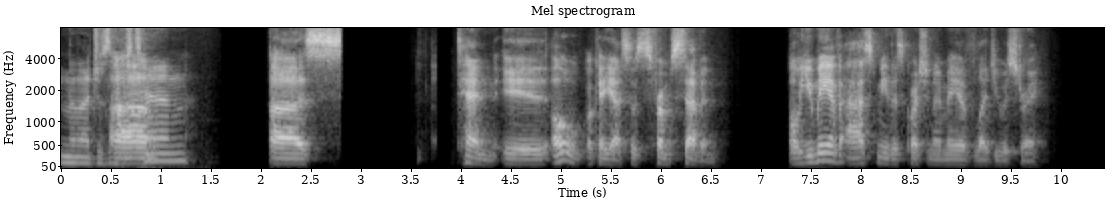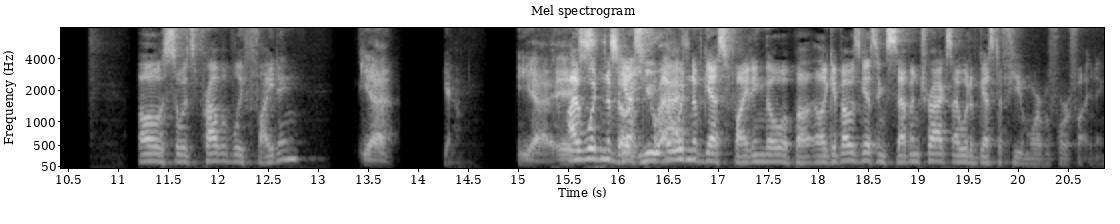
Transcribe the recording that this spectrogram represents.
And then that just leaves Um, ten. Uh, ten is oh okay yeah, so it's from seven. Oh, you may have asked me this question. I may have led you astray. Oh, so it's probably fighting. Yeah. Yeah. Yeah. I wouldn't have so guessed. You I wouldn't have guessed fighting though. About like if I was guessing seven tracks, I would have guessed a few more before fighting.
